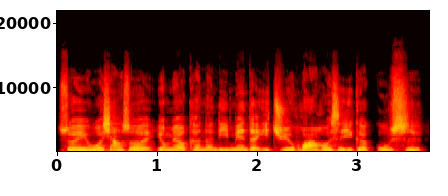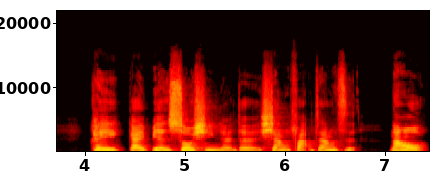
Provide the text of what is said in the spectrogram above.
所以我想说，有没有可能里面的一句话或是一个故事？可以改变受刑人的想法，这样子，然后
